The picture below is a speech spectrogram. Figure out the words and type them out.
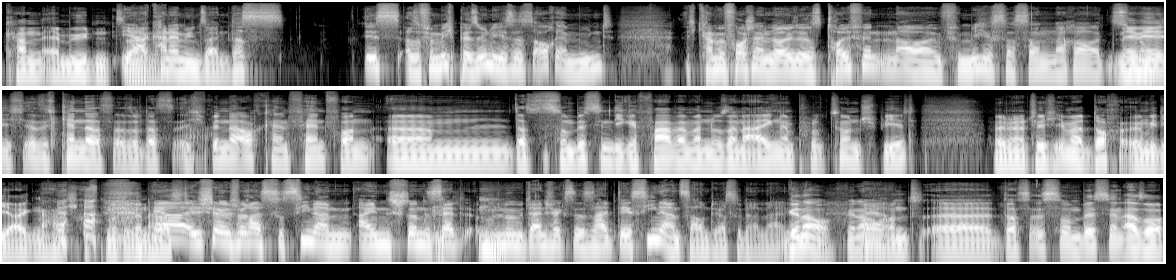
Kann ermüdend sein. ja, kann ermüdend sein. Das ist, also für mich persönlich ist es auch ermüdend. Ich kann mir vorstellen, Leute das toll finden, aber für mich ist das dann nachher zu, Nee, nee, ich, also ich kenne das. Also das, ich bin da auch kein Fan von. Ähm, das ist so ein bisschen die Gefahr, wenn man nur seine eigenen Produktionen spielt. Weil du natürlich immer doch irgendwie die eigene Handschrift nur drin Ja, hast. ich stelle vor, dass du Sinan eine Stunde Set nur mit deinen Tracks, das ist halt der Sinan-Sound, hörst du dann halt. Genau, genau. Ja. Und äh, das ist so ein bisschen, also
